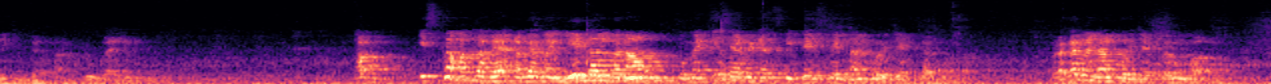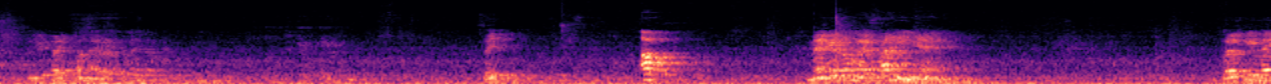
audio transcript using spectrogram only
नहीं करता। ट्रू वैल्यू अब इसका मतलब है, अगर मैं ये नल बनाऊँ तो मैं इस एविडेंस की बेस पे नल को रिजेक्ट कर दूँगा? और अगर मैं नल को रिजेक्ट करूँगा तो ये टाइप वन एरर सही? अब, मैं कहता हूँ ऐसा नहीं है, बल्कि मैं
